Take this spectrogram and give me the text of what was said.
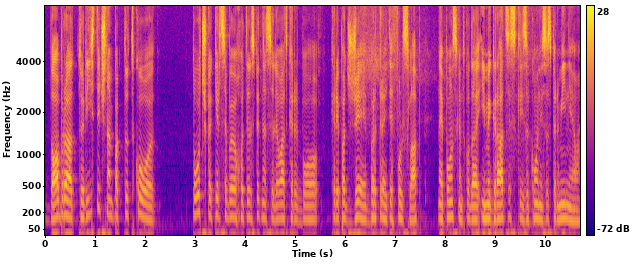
dobra turistična, ampak tudi tako točka, kjer se bojo hoteli spet naseljevati, ker, bo, ker je pač že rate je full slab. Na japonskem, tako da imigracijski zakoni se spreminjajo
